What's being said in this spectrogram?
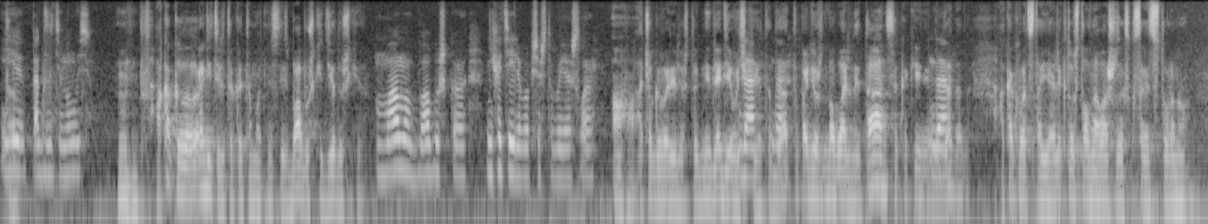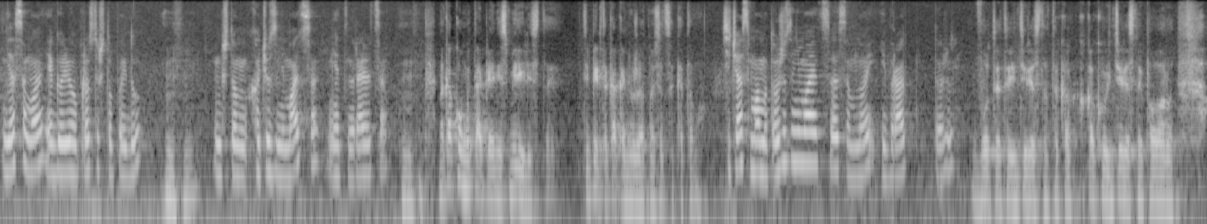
и так, так затянулась. Угу. А как э, родители-то к этому отнеслись? Бабушки, дедушки? Мама, бабушка не хотели вообще, чтобы я шла. Ага. А что говорили, что не для девочки да, это, да? да? Ты пойдешь на бабальные танцы какие-нибудь, да. да, да, да? А как вы отстояли? Кто встал на вашу, так сказать, сторону? Я сама. Я говорила просто, что пойду. Угу. Что хочу заниматься, мне это нравится. Угу. На каком этапе они смирились-то? Теперь-то как они уже относятся к этому? Сейчас мама тоже занимается со мной, и брат тоже. Вот это интересно, это как, какой интересный поворот.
